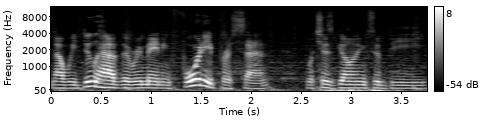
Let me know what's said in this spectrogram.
Now we do have the remaining 40%, which is going to be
